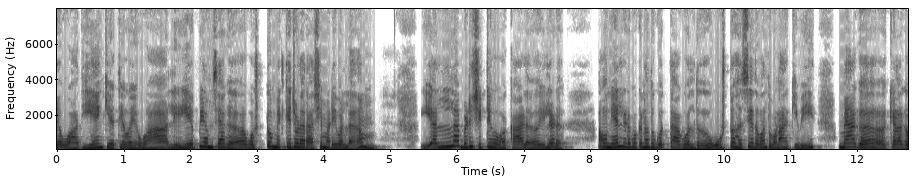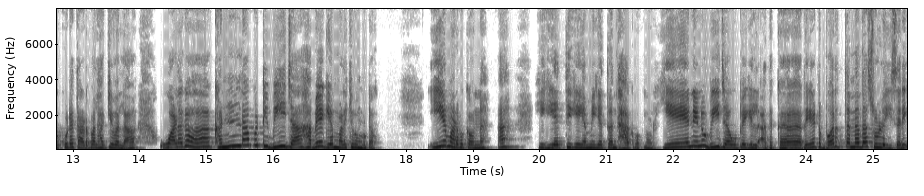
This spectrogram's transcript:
ಯವ್ವ ಅದು ಏನ್ ಕೇಳ್ತೀವ ಯವ್ವ ಅಲ್ಲಿ ಎ ಪಿ ಎಂ ಸ್ಯಾಗ ಅಷ್ಟು ಮೆಕ್ಕೆಜೋಳ ರಾಶಿ ಮಾಡಿವಲ್ಲ. ಎಲ್ಲ ಬಿಡಿಸಿಟ್ಟಿವವ ಕಾಳು, ಇಲ್ಲಡ. ಅವ್ನ ಎಲ್ಲಿ ಇಡ್ಬೇಕು ಅನ್ನೋದು ಗೊತ್ತಾಗೋಲ್ದು. ಅಷ್ಟು ಹಸಿ ಅದಾವಂತ ಒಣ ಹಾಕಿವಿ. ಮ್ಯಾಗ ಕೆಳಗ ಕೂಡ ತಾಡ್ಬಲ್ ಹಾಕಿವಲ್ಲ. ಒಳಗ ಖಂಡಾಪಟ್ಟಿ ಬೀಜ ಹಬೆಗೆ ಮೊಳಕೆ ಬಂದ್ಬಿಟ್ಟವು. ಏನ್ ಮಾಡ್ಬೇಕು ಅವನ್ನ ಆ? ಈಗ ಎತ್ತಿಗೆ, ಎಮ್ಮಿಗೆ ತಂದು ಹಾಕ್ಬೇಕು ನೋಡಿ. ಏನೇನು ಬೀಜ ಉಪಯೋಗಿಲ್ಲ ಅದಕ್ಕೆ ರೇಟ್ ಅನ್ನೋದ ಸುಳ್ಳು ಈ ಸರಿ.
